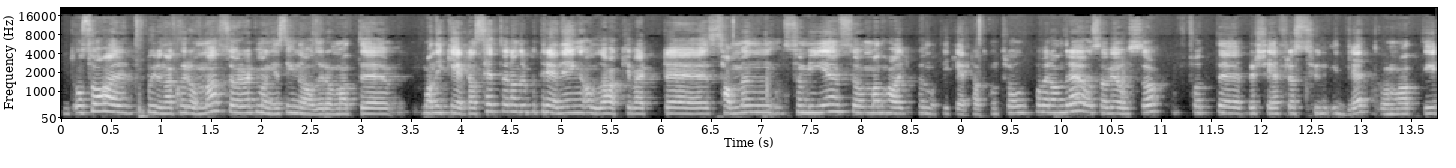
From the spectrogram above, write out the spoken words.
og så har Pga. korona så har det vært mange signaler om at uh, man ikke helt har sett hverandre på trening. Alle har ikke vært uh, sammen så mye, så man har på en måte ikke helt hatt kontroll på hverandre. Og så har vi også fått uh, beskjed fra Sunn idrett om at de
